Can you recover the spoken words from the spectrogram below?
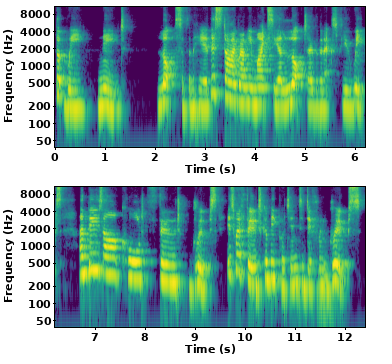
that we need. Lots of them here. This diagram you might see a lot over the next few weeks. And these are called food groups. It's where foods can be put into different groups.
